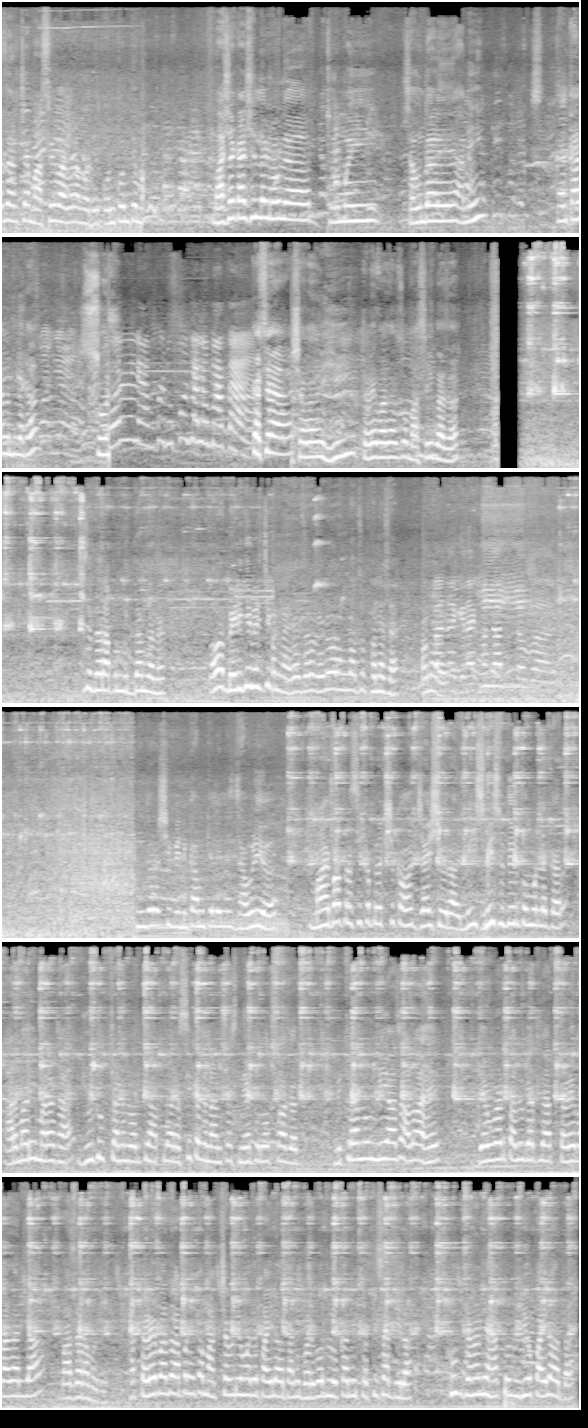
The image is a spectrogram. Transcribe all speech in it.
बाजारच्या मासळी बाजारामध्ये कोणकोणते मासे काय शिल्लक ठेवले सुरमई सौंदळे आणि काय काय म्हणते का सोन कशा? अशा ही तळे बाजारचा मासळी बाजार. दर आपण मुद्दाम झालं बाबा बेडकी मिरची पण नाही जरा वेगळ्या रंगाचं फणस आहे. सुंदर अशी विणकाम केलेली झावळी आहे. मायबाप रसिक प्रेक्षक आहोत. जय शिवराय. मी मी सुधीर कोमुर्लेकर आरमारी मराठा यूट्यूब चॅनलवरती आपल्या रसिकजनांचं स्नेहपूर्वक स्वागत. मित्रांनो मी आज आलो आहे देवगड तालुक्यातल्या तळे बाजार या बाजारामध्ये. हा तळे बाजार आपण एका मागच्या व्हिडिओमध्ये पाहिला होता आणि भरभर लोकांनी प्रतिसाद दिला. खूप जणांनी हा तो व्हिडिओ पाहिला होता.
